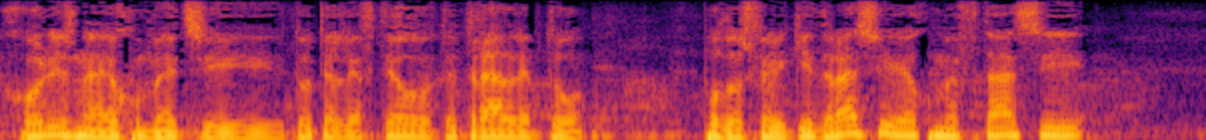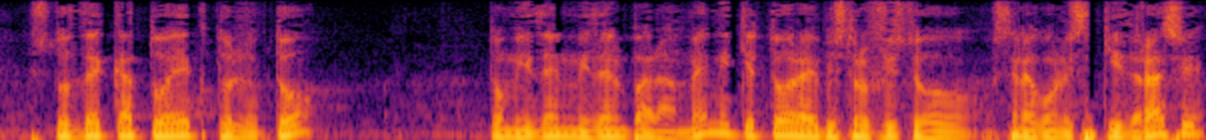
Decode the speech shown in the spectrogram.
χωρίς να έχουμε έτσι το τελευταίο τετράλεπτο ποδοσφαιρική δράση έχουμε φτάσει στο 16ο λεπτό το 0-0 παραμένει και τώρα επιστροφή στο, στην αγωνιστική δράση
